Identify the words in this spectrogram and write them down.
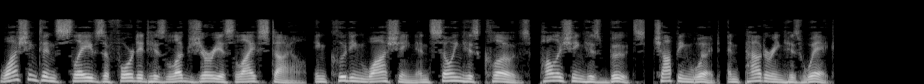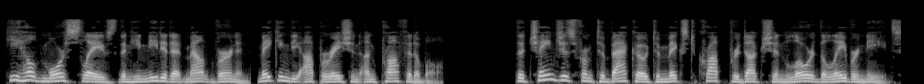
Washington's slaves afforded his luxurious lifestyle, including washing and sewing his clothes, polishing his boots, chopping wood, and powdering his wig. He held more slaves than he needed at Mount Vernon, making the operation unprofitable. The changes from tobacco to mixed crop production lowered the labor needs.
